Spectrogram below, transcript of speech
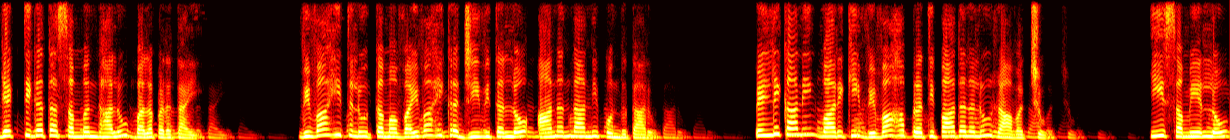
వ్యక్తిగత సంబంధాలు బలపడతాయి. వివాహితులు తమ వైవాహిక జీవితంలో ఆనందాన్ని పొందుతారు. పెళ్ళి కాని వారికి వివాహ ప్రతిపాదనలు రావచ్చు. ఈ సమయంలో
